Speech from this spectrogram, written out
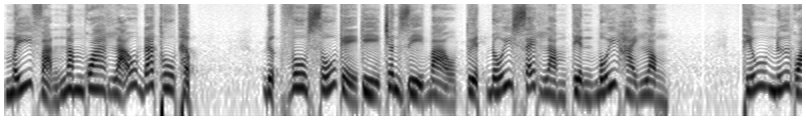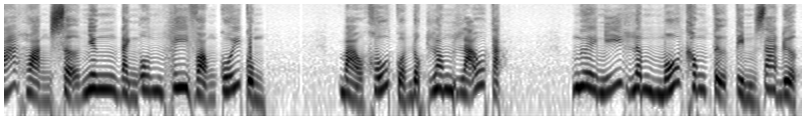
Mấy vạn năm qua lão đã thu thập. Được vô số kể kỳ chân dị bảo tuyệt đối sẽ làm tiền bối hài lòng. Thiếu nữ quá hoảng sợ nhưng đành ôm hy vọng cuối cùng. Bảo khố của độc long lão tặc. Ngươi nghĩ lâm mố không tự tìm ra được.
